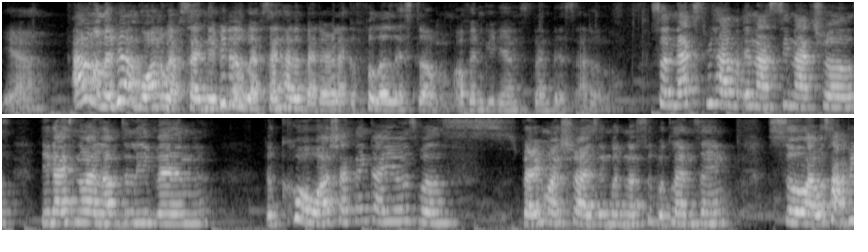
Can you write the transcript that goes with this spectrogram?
yeah. I don't know, maybe I'll go on the website. Maybe the website had a better, like a fuller list um, of ingredients than this. I don't know. So next we have Enasty Naturals. You guys know I love the leave-in. The co-wash I think I used was very moisturizing but not super cleansing. So I was happy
